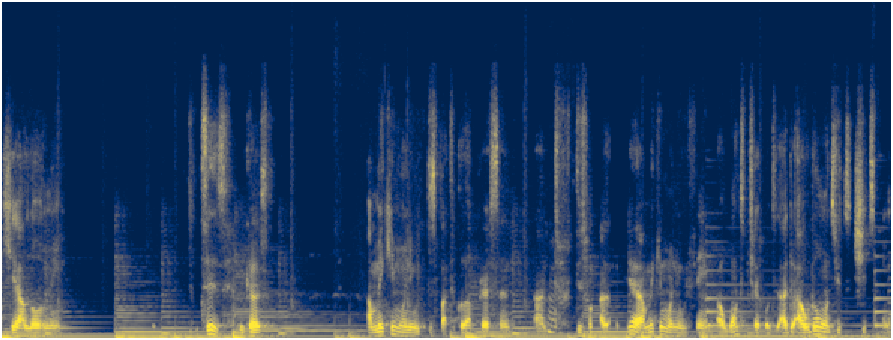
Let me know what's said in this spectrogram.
care love me. It is because I'm making money with this particular person, and mm. this one, uh, yeah, I'm making money with him. I want to check what I do. I don't want you to cheat me,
